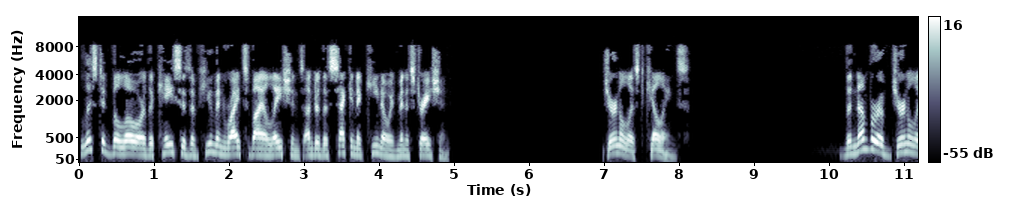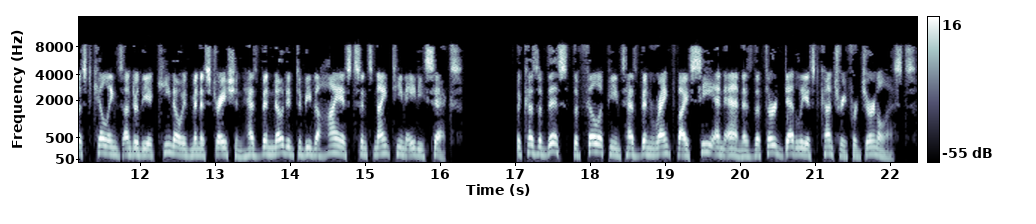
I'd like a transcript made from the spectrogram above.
Listed below are the cases of human rights violations under the second Aquino administration. Journalist killings The number of journalist killings under the Aquino administration has been noted to be the highest since 1986. Because of this, the Philippines has been ranked by CNN as the third deadliest country for journalists.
